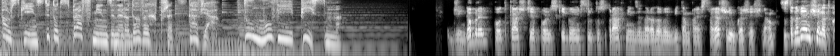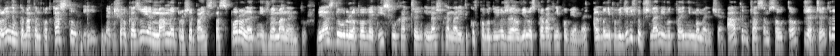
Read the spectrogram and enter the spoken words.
Polski Instytut Spraw Międzynarodowych przedstawia. Tu mówi pism. Dzień dobry, podcaście Polskiego Instytutu Spraw Międzynarodowych witam Państwa, ja, czyli Łukasz Jaśna. Zastanawiałem się nad kolejnym tematem podcastu i jak się okazuje mamy, proszę Państwa, sporo letnich remanentów. Wyjazdy urlopowe i słuchaczy i naszych analityków powodują, że o wielu sprawach nie powiemy, albo nie powiedzieliśmy przynajmniej w odpowiednim momencie, a tymczasem są to rzeczy, które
